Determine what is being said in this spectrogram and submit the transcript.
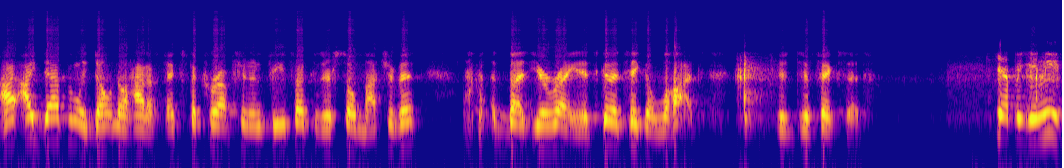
I, I definitely don't know how to fix the corruption in FIFA because there's so much of it. but you're right; it's going to take a lot to, to fix it. Yeah, but you need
